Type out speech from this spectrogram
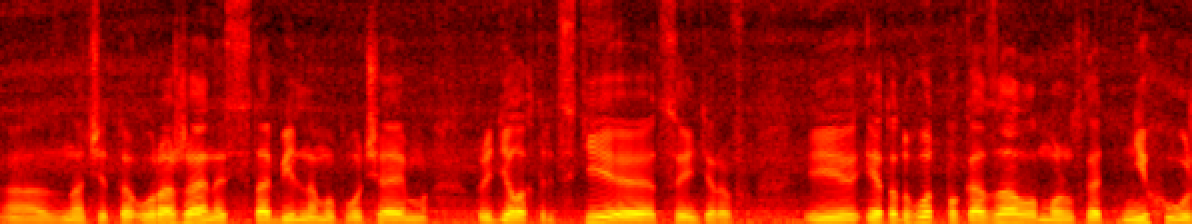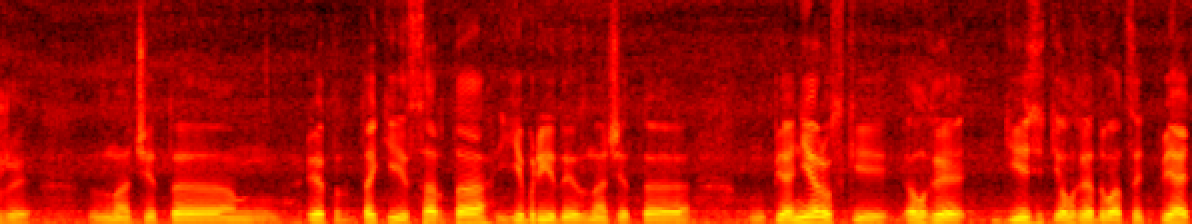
А, Значит, урожайность стабильно мы получаем в пределах 30 центнеров. И этот год показал, можно сказать, не хуже. Значит, э, это такие сорта, гибриды, значит, э, пионеровские ЛГ-10, ЛГ-25.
